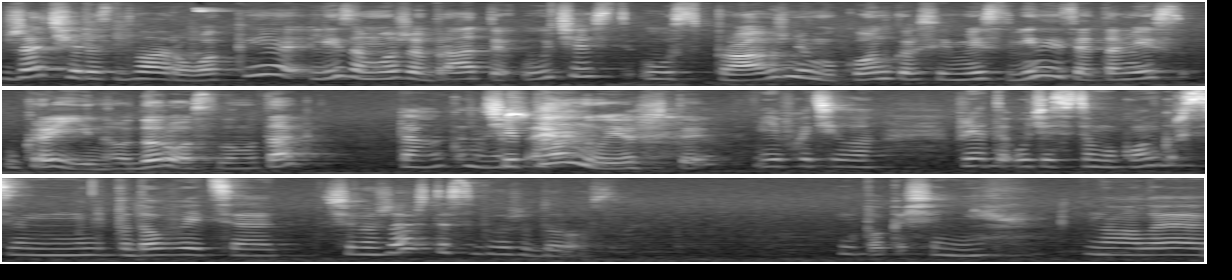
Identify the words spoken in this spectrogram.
Вже через два роки Ліза може брати участь у справжньому конкурсі Міс Вінниця та Міс Україна у дорослому, так? Так, Чи вже- плануєш ти? Я б хотіла прийняти участь в цьому конкурсі. Мені подобається. Чи вважаєш ти себе вже дорослою? Ну, поки що ні. Ну, але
